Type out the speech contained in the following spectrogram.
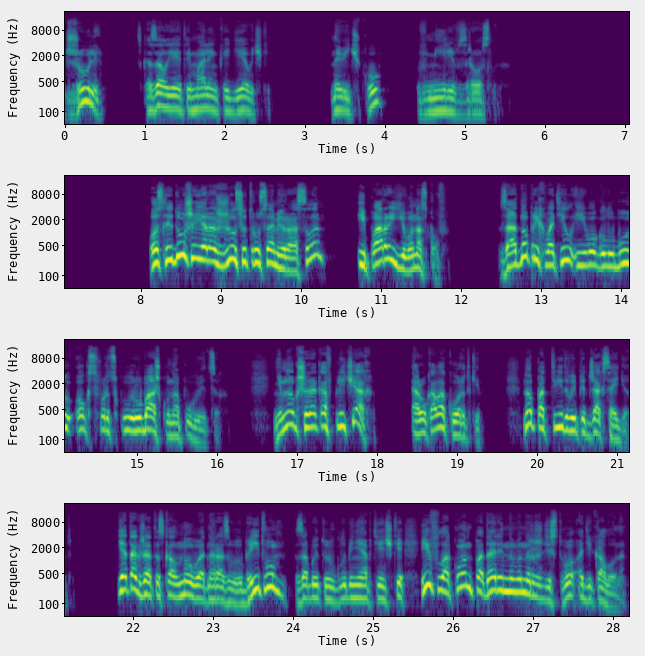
«Джули», — сказал я этой маленькой девочке, новичку в мире взрослых. После душа я разжился трусами Рассела и парой его носков. Заодно прихватил и его голубую оксфордскую рубашку на пуговицах. Немного широка в плечах, а рукава короткие, но под твидовый пиджак сойдет. Я также отыскал новую одноразовую бритву, забытую в глубине аптечки, и флакон, подаренного на Рождество одеколона.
